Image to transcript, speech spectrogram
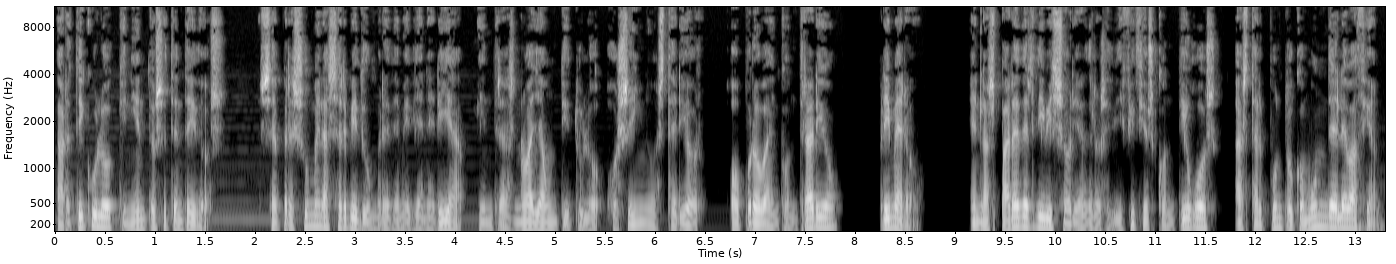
Artículo 572. Se presume la servidumbre de medianería mientras no haya un título o signo exterior o prueba en contrario, primero, en las paredes divisorias de los edificios contiguos hasta el punto común de elevación.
